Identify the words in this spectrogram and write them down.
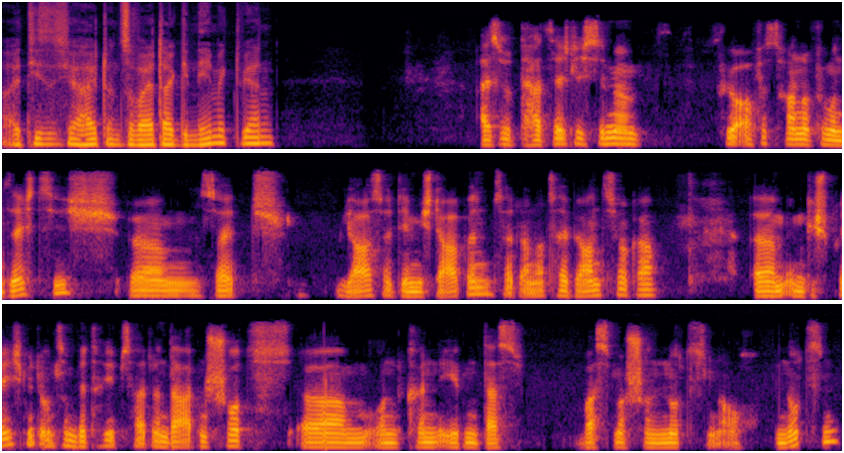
IT-Sicherheit und so weiter genehmigt werden? Also tatsächlich sind wir für Office 365 ähm, seit, ja, seitdem ich da bin, seit anderthalb Jahren circa, ähm, im Gespräch mit unserem Betriebsrat und Datenschutz ähm, und können eben das, was wir schon nutzen, auch benutzen.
